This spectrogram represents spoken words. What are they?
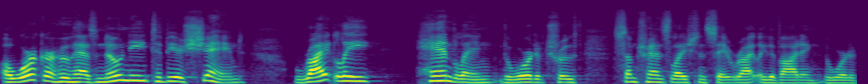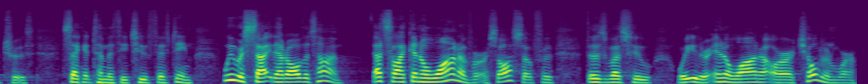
a worker who has no need to be ashamed, rightly handling the word of truth." Some translations say rightly dividing the word of truth. 2 Timothy 2:15. We recite that all the time. That's like an Awana verse also for those of us who were either in Awana or our children were.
